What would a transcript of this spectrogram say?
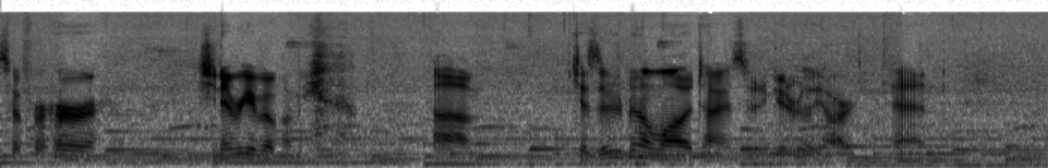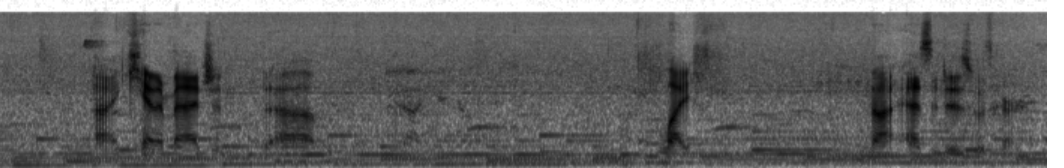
So for her, she never gave up on me. Because um, there's been a lot of times that it get really hard and I can't imagine um, life not as it is with her.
